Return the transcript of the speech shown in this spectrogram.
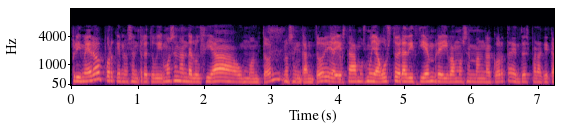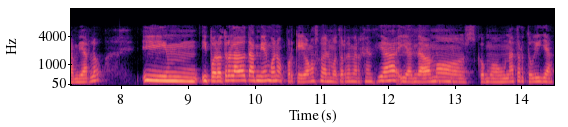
Primero porque nos entretuvimos en Andalucía un montón, nos encantó y ahí estábamos muy a gusto. Era diciembre, íbamos en manga corta, entonces para qué cambiarlo. Y, y, por otro lado también, bueno, porque íbamos con el motor de emergencia y andábamos como una tortuguilla.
